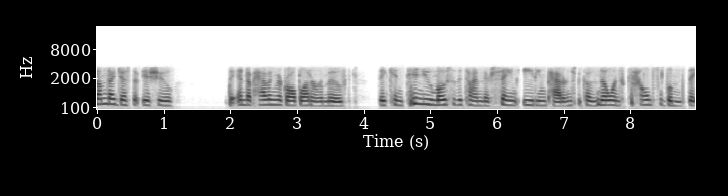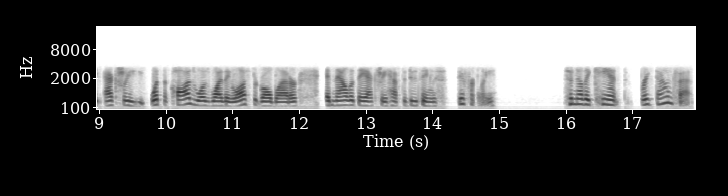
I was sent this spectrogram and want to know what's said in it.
some digestive issue. They end up having their gallbladder removed. They continue most of the time their same eating patterns because no one's counseled them. They actually what the cause was why they lost their gallbladder, and now that they actually have to do things differently. So now they can't break down fat.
